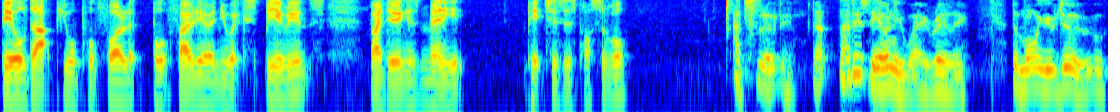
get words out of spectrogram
build up your portfolio, portfolio and your experience by doing as many pictures as possible? Absolutely. That that is the only way, really. The more you do,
